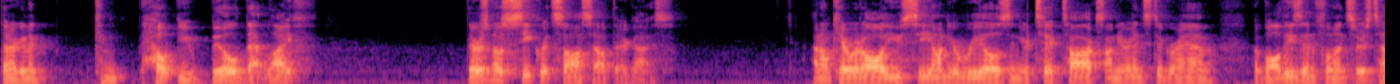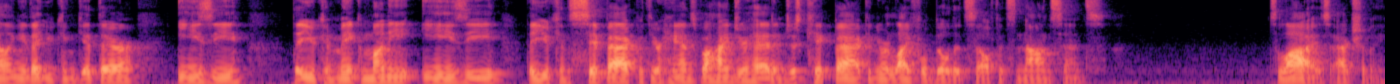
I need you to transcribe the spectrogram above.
that are going to can help you build that life. There's no secret sauce out there, guys. I don't care what all you see on your reels and your TikToks, on your Instagram, of all these influencers telling you that you can get there easy, that you can make money easy, that you can sit back with your hands behind your head and just kick back and your life will build itself. It's nonsense. It's lies, actually.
